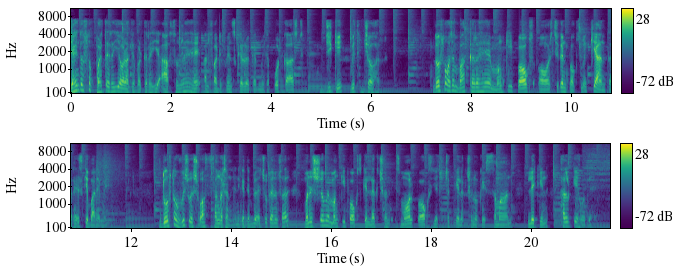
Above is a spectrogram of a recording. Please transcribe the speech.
जय हिंद दोस्तों पढ़ते रहिए और आगे बढ़ते रहिए। आप सुन रहे हैं अल्फ़ा डिफेंस कैरियर एकेडमी का पॉडकास्ट जीके विथ जौहर। दोस्तों, आज हम बात कर रहे हैं मंकी पॉक्स और चिकन पॉक्स में क्या अंतर है इसके बारे में। दोस्तों, विश्व स्वास्थ्य संगठन, यानी कि डब्ल्यूएचओ के अनुसार, मनुष्यों में मंकी पॉक्स के लक्षण स्मॉल पॉक्स या चुचक के लक्षणों के समान, लेकिन हल्के होते हैं।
